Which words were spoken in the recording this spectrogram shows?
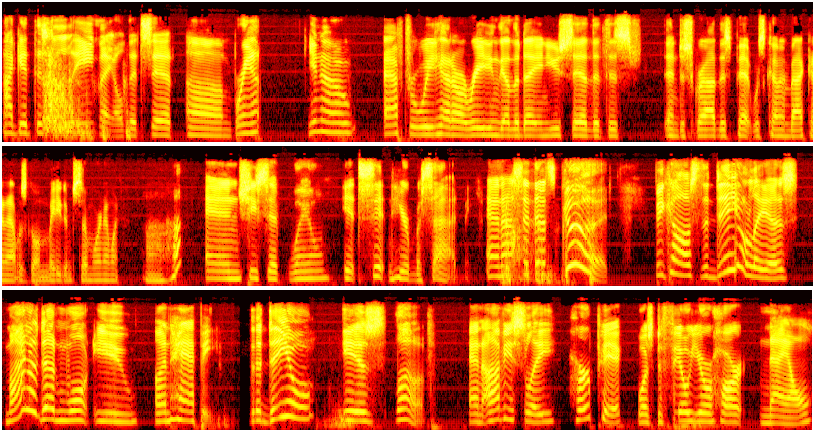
I get this little email that said, um, Brent, you know, after we had our reading the other day and you said that this and described this pet was coming back and I was going to meet him somewhere. And I went, uh huh. And she said, well, it's sitting here beside me. And I said, that's good because the deal is Mila doesn't want you unhappy. The deal is love. And obviously, her pick was to fill your heart now,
